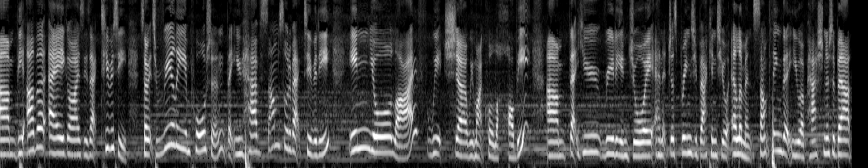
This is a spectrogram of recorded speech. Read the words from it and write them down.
Um, the other A, guys, is activity. So it's really important that you have some sort of activity in your life, which uh, we might call a hobby, um, that you really enjoy and it just brings you back into your element. Something that you are passionate about,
